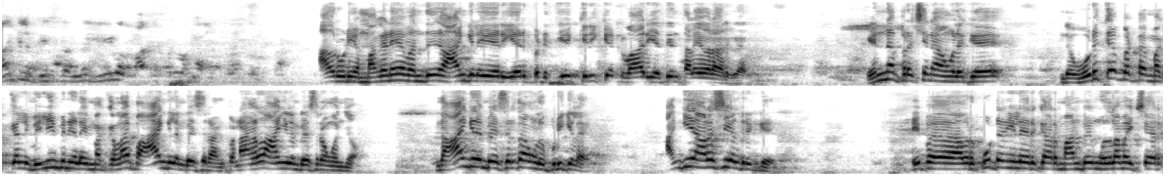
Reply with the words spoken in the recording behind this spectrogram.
ஆங்கிலம் பேசுறாங்க பார்க்கப்படுவாங்க அவருடைய மகனே வந்து ஆங்கிலேயர் ஏற்படுத்திய கிரிக்கெட் வாரியத்தின் தலைவராக இருக்கார். என்ன பிரச்சனை அவங்களுக்கு? இந்த ஒடுக்கப்பட்ட மக்கள் விளிம்பு நிலை மக்கள்லாம் இப்போ ஆங்கிலம் பேசுகிறாங்க இப்போ நாங்கள்லாம் ஆங்கிலம் பேசுகிறோம் கொஞ்சம். இந்த ஆங்கிலம் பேசுறது அவங்களுக்கு பிடிக்கல. அங்கேயும் அரசியல் இருக்கு. இப்போ அவர் கூட்டணியில் இருக்கார் மாண்பு முதலமைச்சர்.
